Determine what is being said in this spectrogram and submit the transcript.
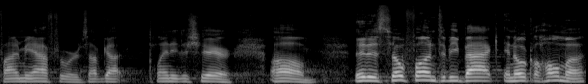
find me afterwards. I've got plenty to share. Um, it is so fun to be back in Oklahoma.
